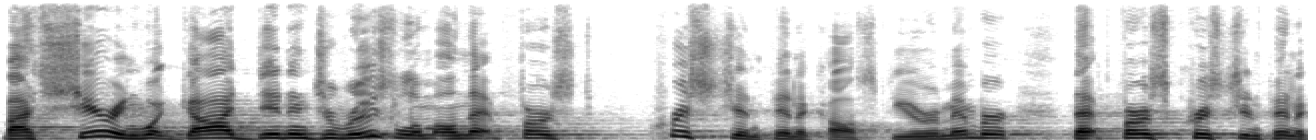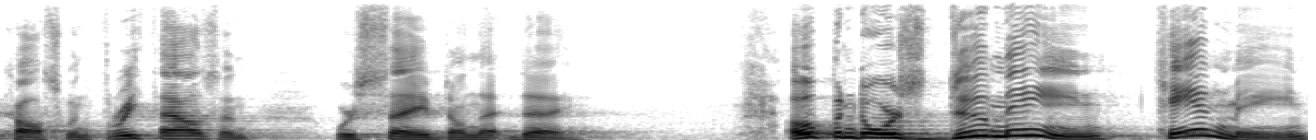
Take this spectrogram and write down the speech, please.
by sharing what God did in Jerusalem on that first Christian Pentecost. Do you remember that first Christian Pentecost when 3,000 were saved on that day? Open doors do mean, can mean,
